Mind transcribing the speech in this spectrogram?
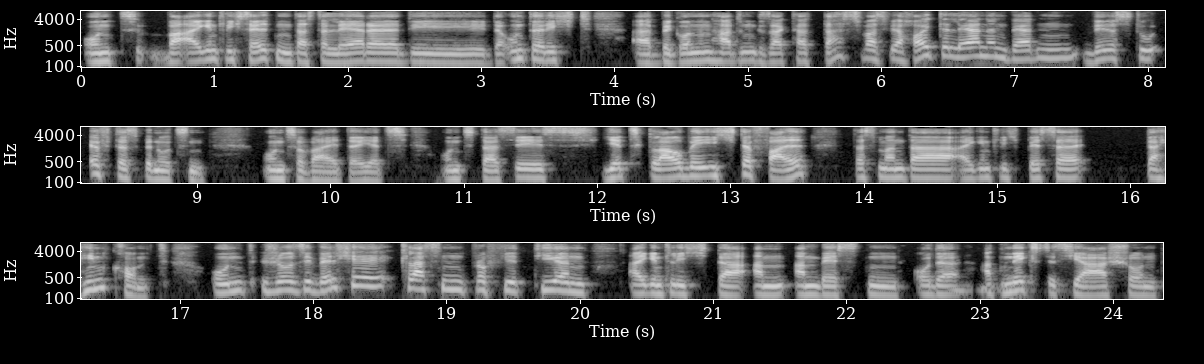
Und war eigentlich selten, dass der Lehrer die, der Unterricht äh, begonnen hat und gesagt hat, das, was wir heute lernen werden, wirst du öfters benutzen und so weiter jetzt. Und das ist jetzt, glaube ich, der Fall, dass man da eigentlich besser dahin kommt. Und Josie, welche Klassen profitieren eigentlich da am, am besten oder mhm. ab nächstes Jahr schon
